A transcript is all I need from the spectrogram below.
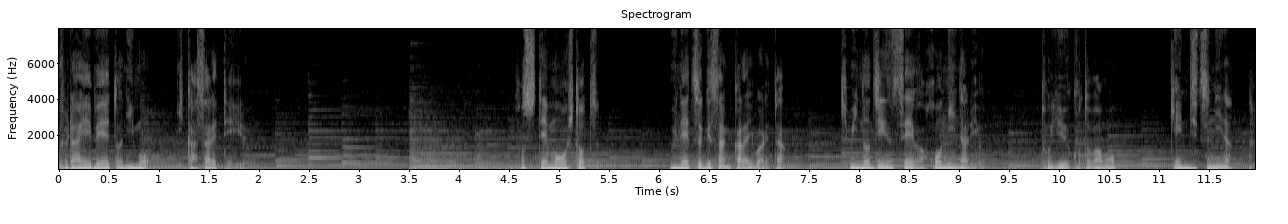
プライベートにも生かされている。そしてもう一つ、宗次さんから言われた、君の人生は本になるよ、という言葉も現実になった。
